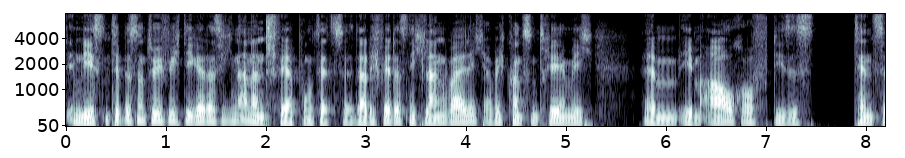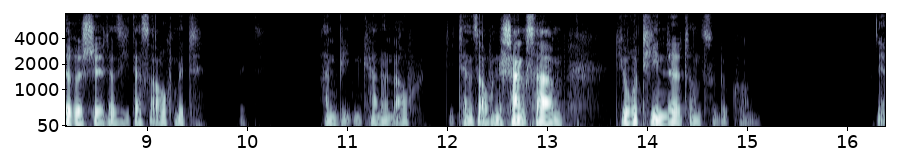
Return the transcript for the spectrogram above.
im nächsten Tipp ist natürlich wichtiger, dass ich einen anderen Schwerpunkt setze. Dadurch wäre das nicht langweilig, aber ich konzentriere mich ähm, eben auch auf dieses Tänzerische, dass ich das auch mit, mit anbieten kann und auch die Tänzer auch eine Chance haben, die Routine darin zu bekommen. Ja.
